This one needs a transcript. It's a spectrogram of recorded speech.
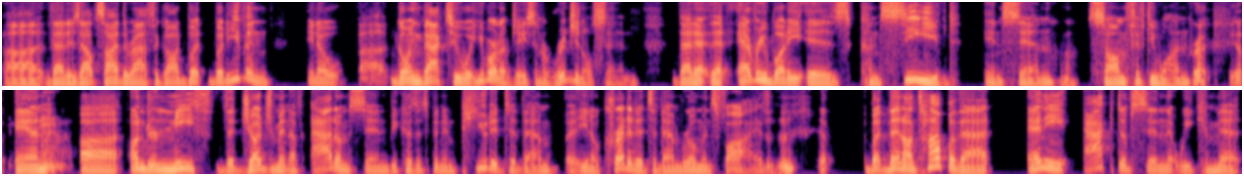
uh, that is outside the wrath of God. But but even you know, uh, going back to what you brought up, Jason, original sin, that that everybody is conceived in sin psalm 51 correct yep and uh underneath the judgment of adam's sin because it's been imputed to them uh, you know credited to them romans 5 mm-hmm. yep but then on top of that any act of sin that we commit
